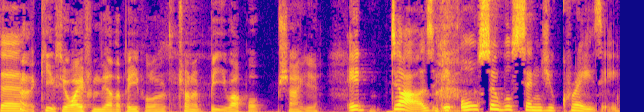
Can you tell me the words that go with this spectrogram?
to. It keeps you away from the other people who are trying to beat you up or shag you. It does. It also will send you crazy.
